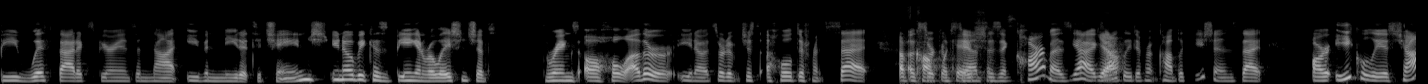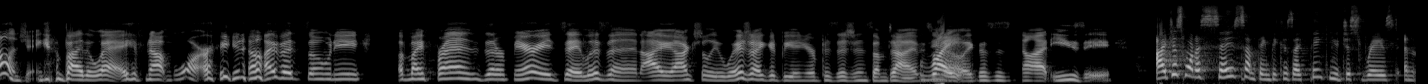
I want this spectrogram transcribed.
be with that experience and not even need it to change, you know, because being in relationships brings a whole other, you know, it's sort of just a whole different set of, of circumstances and karmas. Yeah, exactly. Yeah. Different complications that are equally as challenging, by the way, if not more. You know, I've had so many of my friends that are married say, listen, I actually wish I could be in your position sometimes. Right. You know, like, this is not easy. I just want to say something because I think you just raised an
